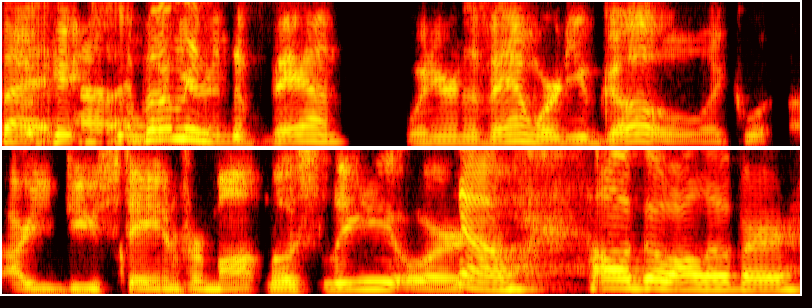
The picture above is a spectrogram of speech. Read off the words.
But okay, uh, so I've when only you're in the van, when you're in the van, where do you go? Like, are you do you stay in Vermont mostly, or No, I'll go all over.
